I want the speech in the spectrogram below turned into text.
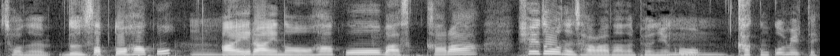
저는 눈썹도 하고 음. 아이라이너 하고 마스카라 섀도우는 잘 안 하는 편이고 음. 가끔 꾸밀 때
